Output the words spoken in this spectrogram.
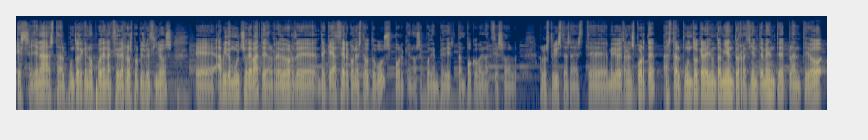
que se llena hasta el punto de que no pueden acceder los propios vecinos. Eh, ha habido mucho debate alrededor de, qué hacer con este autobús, porque no se puede impedir tampoco el acceso a los turistas a este medio de transporte, hasta el punto que el ayuntamiento recientemente planteó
